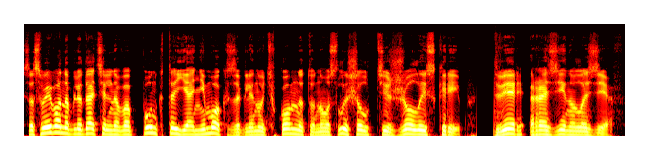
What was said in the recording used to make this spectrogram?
Со своего наблюдательного пункта я не мог заглянуть в комнату, но услышал тяжелый скрип. Дверь разинула зев.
